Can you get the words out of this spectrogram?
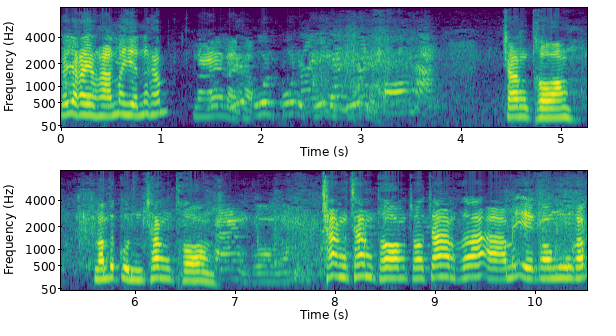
ก็อยากให้ทหารมาเห็นนะครับ นายอะไรครับ ทองค่ะช่างทองนามสกุลช่างทอง ช่างทองนะช่างช่างทองชอช่างสระอาไม่เอกงองูครับ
